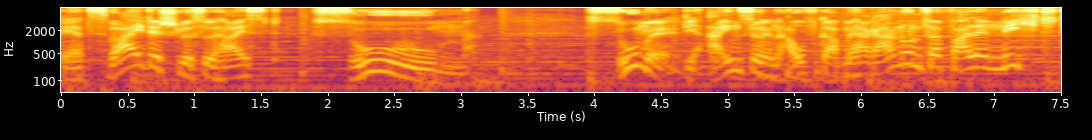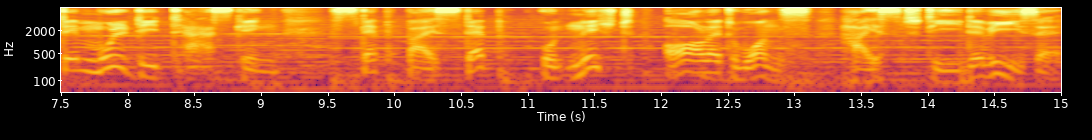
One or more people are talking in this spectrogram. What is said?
Der zweite Schlüssel heißt Zoom. Zoome die einzelnen Aufgaben heran und verfalle nicht dem Multitasking. Step by Step und nicht All at Once heißt die Devise.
